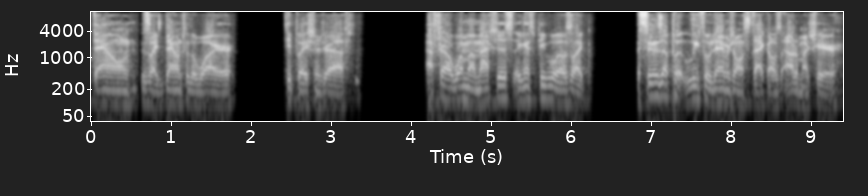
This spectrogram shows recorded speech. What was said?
down, it's like down to the wire, stipulation draft. After I won my matches against people, I was like, as soon as I put lethal damage on a stack, I was out of my chair.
